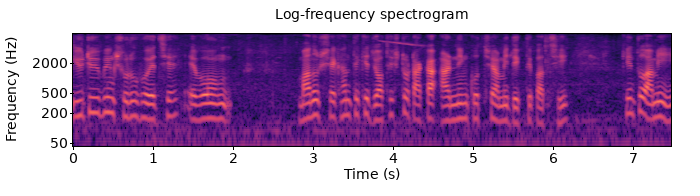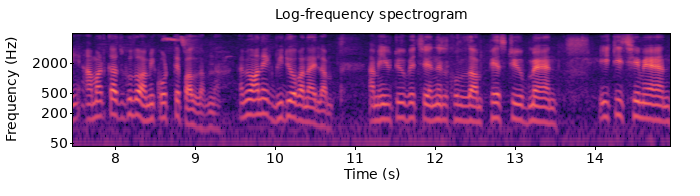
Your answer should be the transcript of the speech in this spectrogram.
ইউটিউবিং শুরু হয়েছে এবং মানুষ সেখান থেকে যথেষ্ট টাকা আর্নিং করছে আমি দেখতে পাচ্ছি। কিন্তু আমি, আমার কাজগুলো আমি করতে পারলাম না। আমি অনেক ভিডিও বানাইলাম। আমি ইউটিউবে চ্যানেল খুললাম face tube man, ETC man,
